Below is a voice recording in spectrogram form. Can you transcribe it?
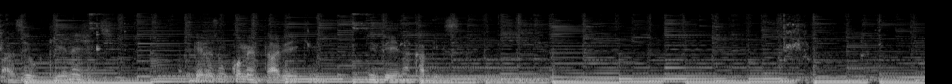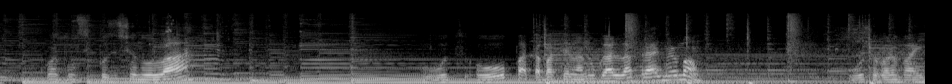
Fazer o que, né gente? Apenas um comentário aí que me veio na cabeça. Enquanto um se posicionou lá, o outro, opa, tá batendo lá no galho lá atrás, meu irmão. O outro agora vai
